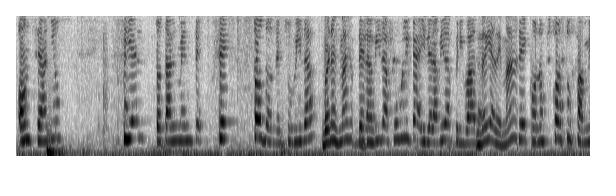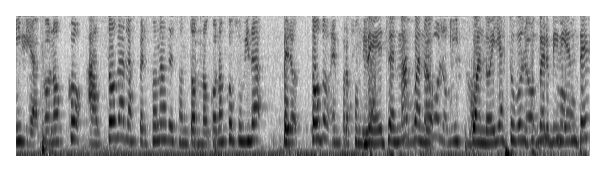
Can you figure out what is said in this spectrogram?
11 años, fiel totalmente, sé todo de su vida. Bueno, es más de la vida pública y de la vida privada. No, y además- conozco a su familia, conozco a todas las personas de su entorno, conozco su vida, pero todo en profundidad. De hecho, es más, cuando, cuando ella estuvo en Lo Superviviente,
